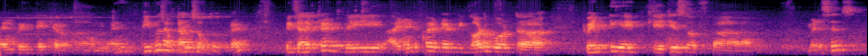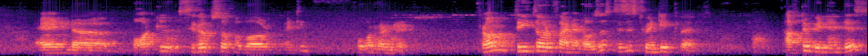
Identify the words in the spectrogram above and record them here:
and we'll take care of them. And people have tons of those, right? We collected, we identified that we got about uh, 28 kgs of uh, medicines and uh, bottle syrups of about, I think, 400 from 3,500 houses. This is 2012. After we did this,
